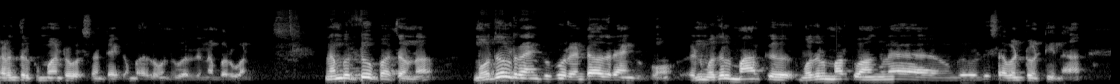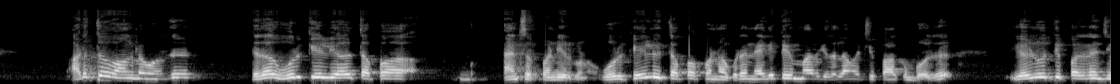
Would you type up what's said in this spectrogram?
நடந்திருக்குமான்ற ஒரு சந்தேகம் அதில் ஒன்று வருது நம்பர் ஒன் நம்பர் டூ பார்த்தோம்னா முதல் ரேங்க்குக்கும் ரெண்டாவது ரேங்க்குக்கும் ரெண்டு முதல் மார்க்கு முதல் மார்க் வாங்கினவங்க வந்து செவன் டுவெண்ட்டினா அடுத்த வாங்கினவங்க வந்து ஏதாவது ஒரு கேள்வியாவது தப்பாக ஆன்சர் பண்ணியிருக்கணும். ஒரு கேள்வி தப்பாக பண்ணால் கூட நெகட்டிவ் மார்க் இதெல்லாம் வச்சு பார்க்கும்போது எழுநூற்றி பதினஞ்சு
